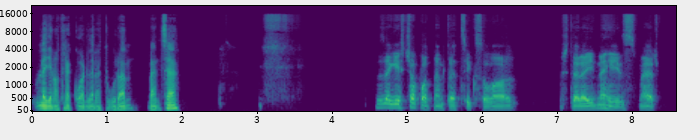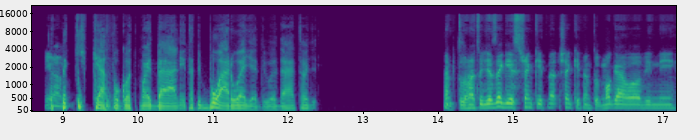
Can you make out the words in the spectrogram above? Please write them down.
legyen ott rekorder a túron, Bence az egész csapat nem tetszik, szóval most erre így nehéz, mert nyilván... De kell fogott majd beállni, tehát hogy Boáró egyedül, de hát, hogy nem tudom, hát ugye az egész senkit, ne, senkit nem tud magával vinni,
